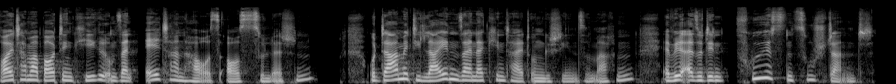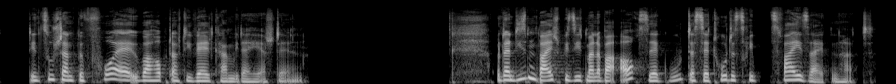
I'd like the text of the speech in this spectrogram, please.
Reuthammer baut den Kegel, um sein Elternhaus auszulöschen und damit die Leiden seiner Kindheit ungeschehen zu machen. Er will also den frühesten Zustand, den Zustand, bevor er überhaupt auf die Welt kam, wiederherstellen. Und an diesem Beispiel sieht man aber auch sehr gut, dass der Todestrieb zwei Seiten hat.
